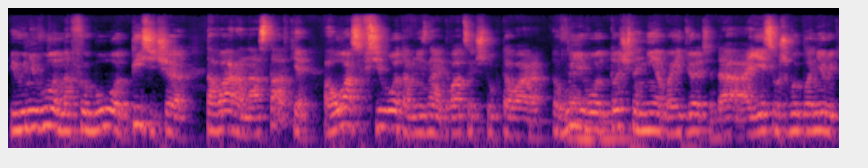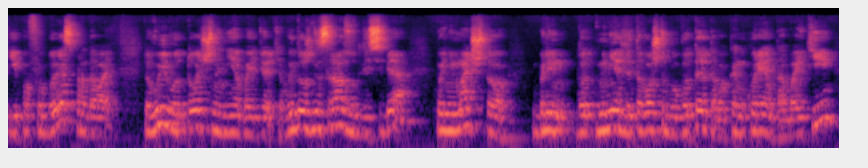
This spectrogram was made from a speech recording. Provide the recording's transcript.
и у него на ФБО тысяча товара на остатке, а у вас всего там, не знаю, 20 штук товара, то вы да. его точно не обойдете, да, а если уж вы планируете и по ФБС продавать, то вы его точно не обойдете. Вы должны сразу для себя понимать, что, блин, вот мне для того, чтобы вот этого конкурента обойти,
